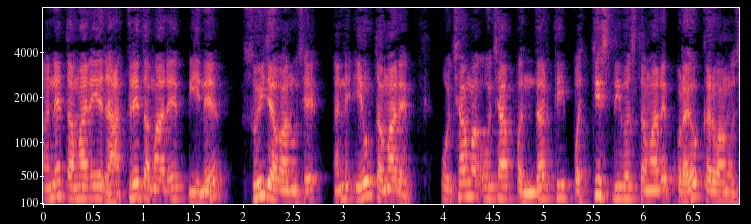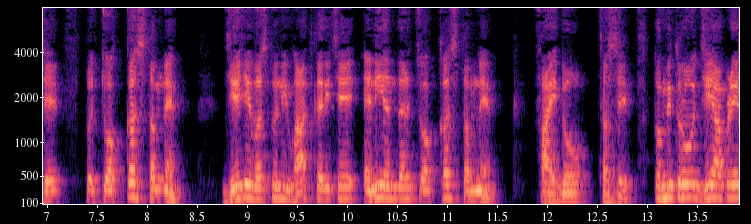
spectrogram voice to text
અને તમારે રાત્રે તમારે પીને સૂઈ જવાનું છે. અને એવું તમારે ઓછામાં ઓછા પંદરથી પચીસ દિવસ તમારે પ્રયોગ કરવાનો છે. તો ચોક્કસ તમને જે જે વસ્તુની વાત કરી છે, એની અંદર ચોક્કસ તમને ફાયદો થશે. તો મિત્રો, જે આપણે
